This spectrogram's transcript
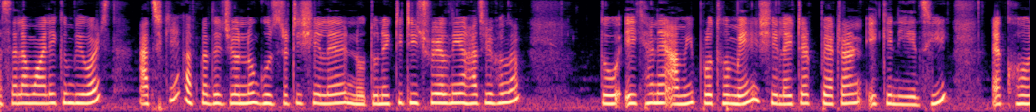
আসসালামু আলাইকুম ভিউয়ার্স। আজকে আপনাদের জন্য গুজরাটি সেলের নতুন একটি টিউটোরিয়াল নিয়ে হাজির হলাম। তো এইখানে আমি প্রথমে সেলাইটার প্যাটার্ন এঁকে নিয়েছি। এখন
